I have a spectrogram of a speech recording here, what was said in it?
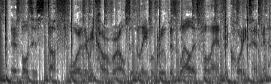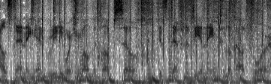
Uh, both his stuff for the Recover World label group as well as for Land Recordings have been outstanding and really working well in the club, so it's definitely a name to look out for.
